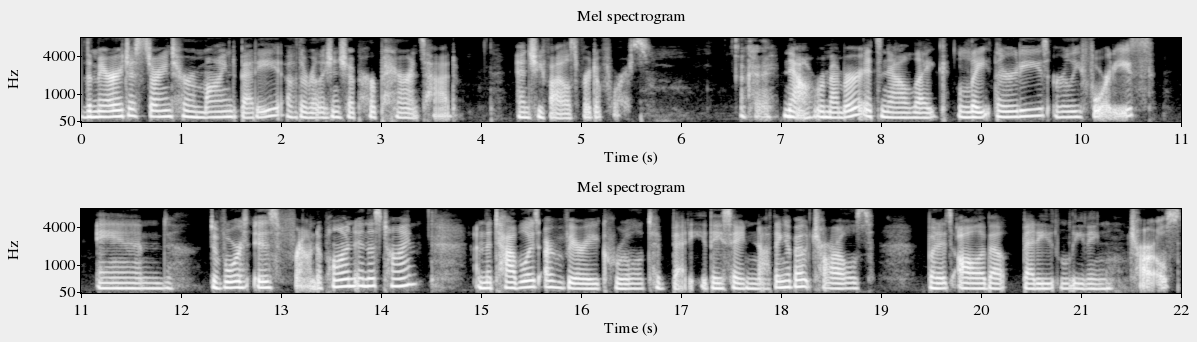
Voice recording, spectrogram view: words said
The marriage is starting to remind Betty of the relationship her parents had, and she files for divorce. Okay. Now, remember, it's now like late 30s, early 40s, and divorce is frowned upon in this time. And the tabloids are very cruel to Betty. They say nothing about Charles, but it's all about Betty leaving Charles.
